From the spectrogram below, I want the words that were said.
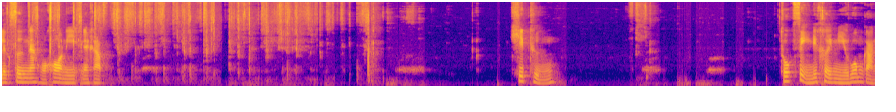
ลึกซึ้งนะหัวข้อนี้นะครับ คิดถึง ทุกสิ่งที่เคยมีร่วมกัน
